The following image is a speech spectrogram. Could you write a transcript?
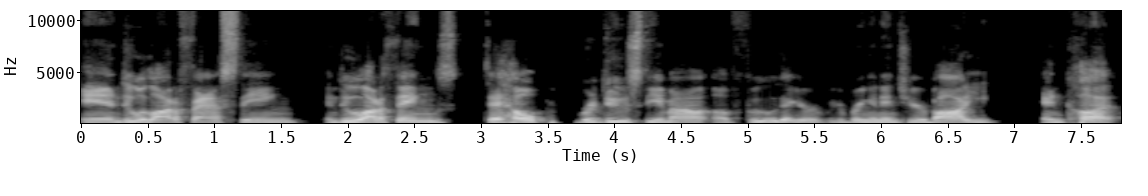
and do a lot of fasting and do a lot of things to help reduce the amount of food that you're you're bringing into your body and cut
